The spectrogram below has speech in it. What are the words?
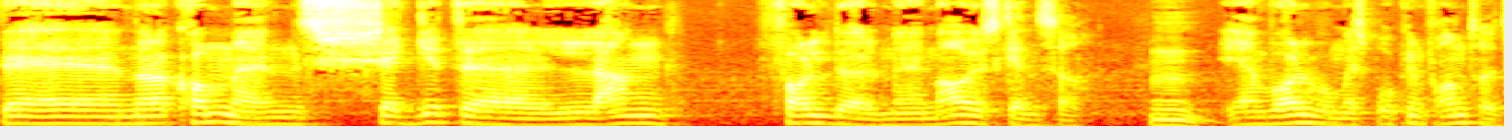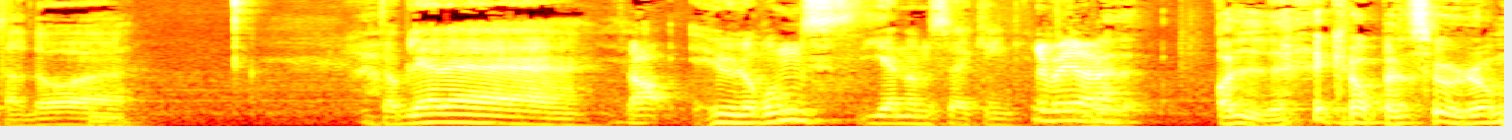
Det, er- når det kommer en skjeggete, lang folldøl med Marius-genser Mm. i en Volvo med sprukken frontrute, da, da blir det hulromsgjennomsøking. Det blir det. Alle kroppens hulrom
